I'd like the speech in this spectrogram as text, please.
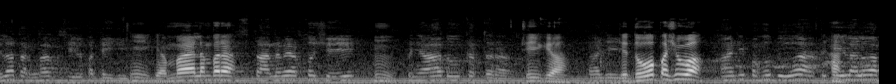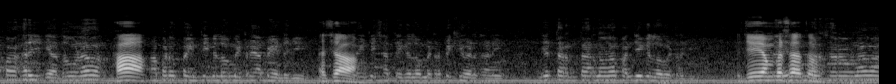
ਜ਼ਿਲ੍ਹਾ ਤਰਨਤਾਰਨ ਤਹਿਸੀਲ ਪੱਟੀ ਜੀ। ਠੀਕ ਆ ਮੋਬਾਈਲ ਨੰਬਰ? 97806 ਹੂੰ। 50271 ਠੀਕ ਆ। ਹਾਂਜੀ। ਤੇ ਦੋ ਪਸ਼ੂ ਆ? ਹਾਂਜੀ ਬਹੁਤ ਦੂਰ ਆ। ਤੇ ਜੇ ਲਾ ਲਓ ਆਪਾਂ ਹਰੀਕਿਆਂ ਤੋਂ ਆਉਣਾ ਵਾ ਹਾਂ। ਆਪਾਂ ਨੂੰ 35 ਕਿਲੋਮੀਟਰ ਆ ਪਿੰਡ ਜੀ। ਅੱਛਾ। 35 36 ਕਿਲੋਮੀਟਰ ਭਿੱਖੀ ਥਾਣੀ। ਜੇ ਤਰਨਤਾਰਨ ਆਉਣਾ 5 ਕਿਲੋਮੀਟਰ ਜੀ। ਜੇ ਅੰਮ੍ਰਿਤਸਰ ਤੋਂ? ਅੰਮ੍ਰਿਤਸਰ ਆਉਣਾ ਵਾ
